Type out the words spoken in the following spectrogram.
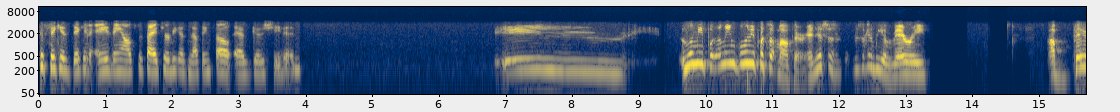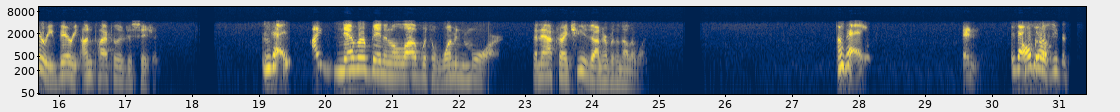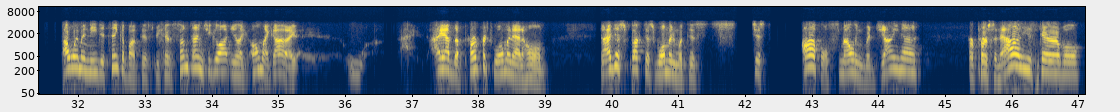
to stick his dick in anything else besides her because nothing felt as good as she did? Eh, let me put let me let me put something out there, and this is this is going to be a very a very very unpopular decision. Okay. I've never been in love with a woman more than after I cheated on her with another one. Okay. And Is that all girls need to, all women need to think about this because sometimes you go out and you're like, oh my god, I, I have the perfect woman at home. Now I just fucked this woman with this just awful smelling vagina. Her personality is terrible.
